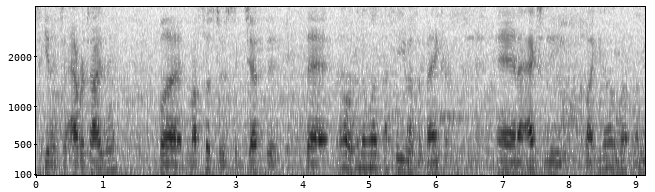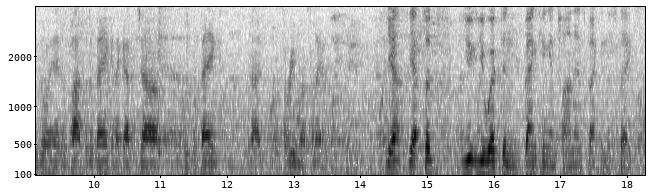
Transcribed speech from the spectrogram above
to get into advertising, but my sister suggested that, oh, you know what? I see you as a banker, and I actually was like, you know what? Let me go ahead and apply for the bank, and I got a job with the bank uh, three months later. Yeah, yeah. So you, you worked in banking and finance back in the States.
